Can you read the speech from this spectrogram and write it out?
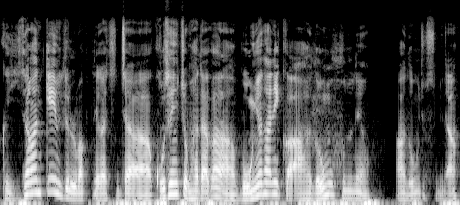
그 이상한 게임들로 막 내가 진짜 고생 좀 하다가 몽현 하니까 아, 너무 훈훈해요. 아, 너무 좋습니다.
